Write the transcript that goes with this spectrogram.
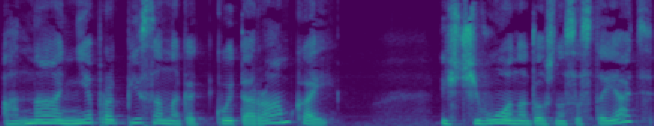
она не прописана какой-то рамкой, из чего она должна состоять,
